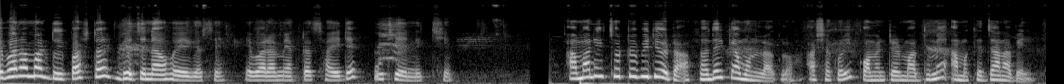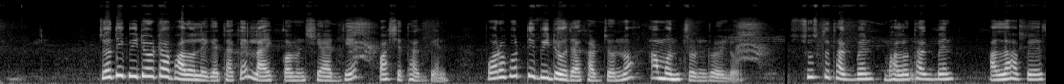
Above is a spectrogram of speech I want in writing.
এবার আমার দুই পাশটায় ভেজে নেওয়া হয়ে গেছে। এবার আমি একটা সাইডে উঠিয়ে নিচ্ছি। আমার এই ছোট্ট ভিডিওটা আপনাদের কেমন লাগল? আশা করি কমেন্টের মাধ্যমে আমাকে জানাবেন। যদি ভিডিওটা ভালো লেগে থাকে, লাইক, কমেন্ট, শেয়ার দিয়ে পাশে থাকবেন। পরবর্তী ভিডিও দেখার জন্য আমন্ত্রণ রইল। সুস্থ থাকবেন, ভালো থাকবেন। আল্লাহ হাফেজ।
